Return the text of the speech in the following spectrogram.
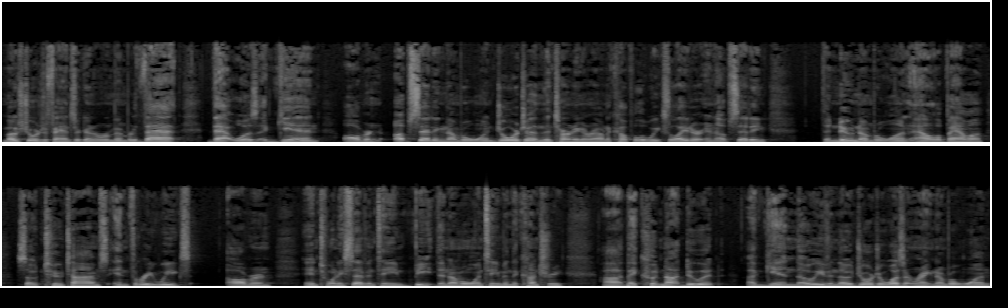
most Georgia fans are going to remember that. That was, again, Auburn upsetting number one Georgia and then turning around a couple of weeks later and upsetting the new number one, Alabama. So, two times in three weeks, Auburn in 2017 beat the number one team in the country. Uh, they could not do it again, though, even though Georgia wasn't ranked number one.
